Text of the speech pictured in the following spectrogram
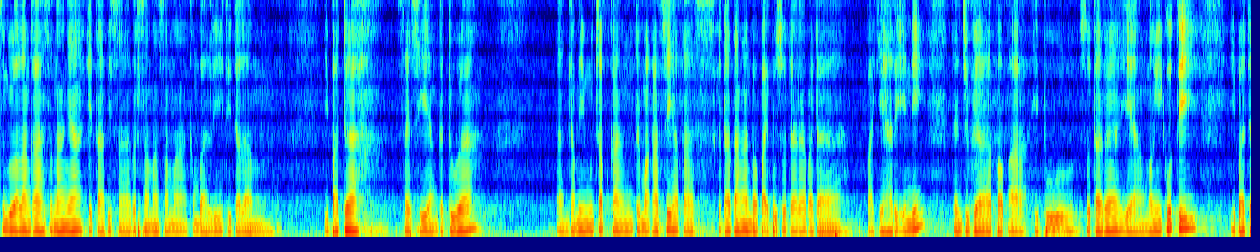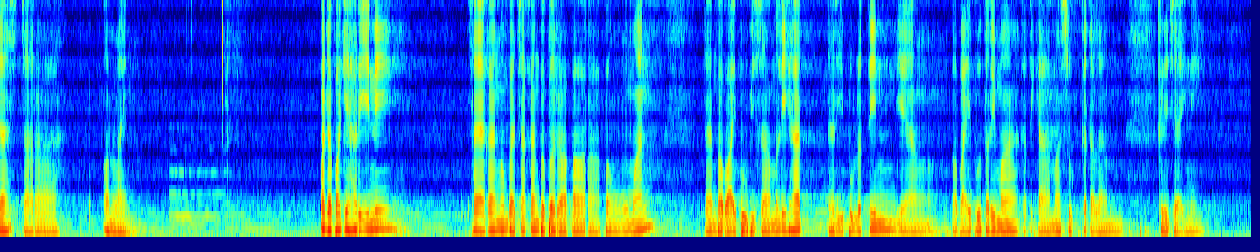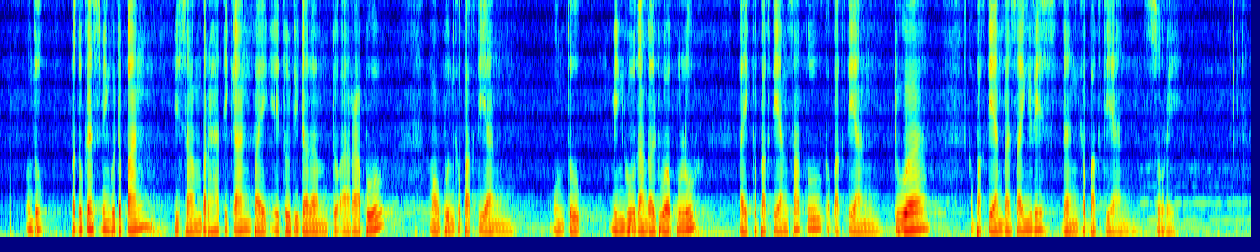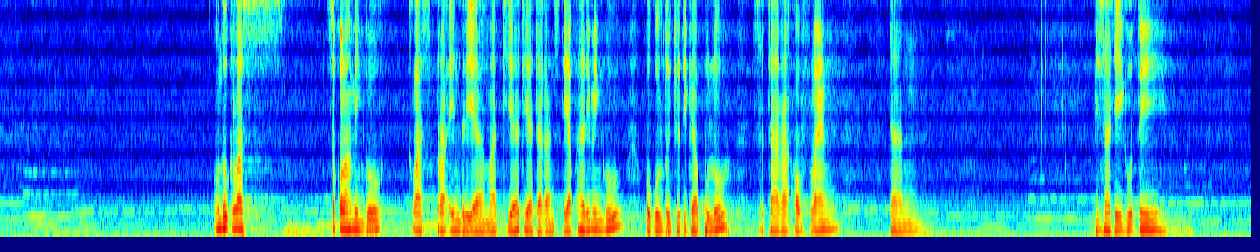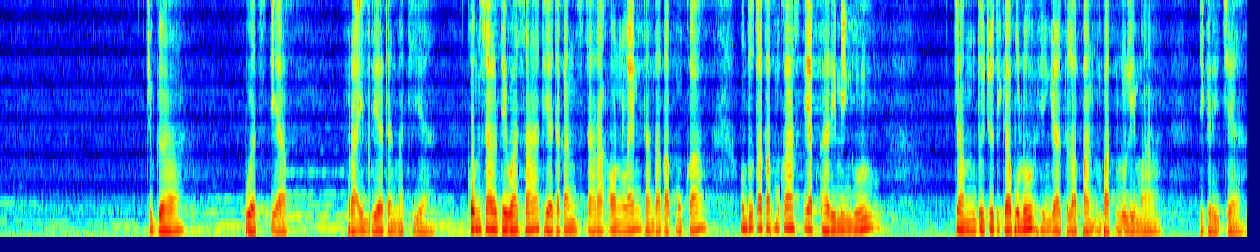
Sungguh alangkah senangnya kita bisa bersama-sama kembali di dalam ibadah sesi yang kedua. Dan kami mengucapkan terima kasih atas kedatangan Bapak Ibu Saudara pada pagi hari ini. Dan juga Bapak Ibu Saudara yang mengikuti ibadah secara online. Pada pagi hari ini saya akan membacakan beberapa pengumuman dan Bapak Ibu bisa melihat dari buletin yang Bapak Ibu terima ketika masuk ke dalam gereja ini. Untuk petugas minggu depan bisa memperhatikan baik itu di dalam doa Rabu maupun kebaktian untuk minggu tanggal 20 baik kebaktian 1, kebaktian 2, kebaktian bahasa Inggris dan kebaktian sore. Untuk kelas sekolah minggu kelas pra indria madya diadakan setiap hari minggu pukul 7.30 secara offline dan bisa diikuti juga buat setiap pra indria dan madya. Komsel dewasa diadakan secara online dan tatap muka. Untuk tatap muka setiap hari Minggu jam 7.30 hingga 8.45 di gereja.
